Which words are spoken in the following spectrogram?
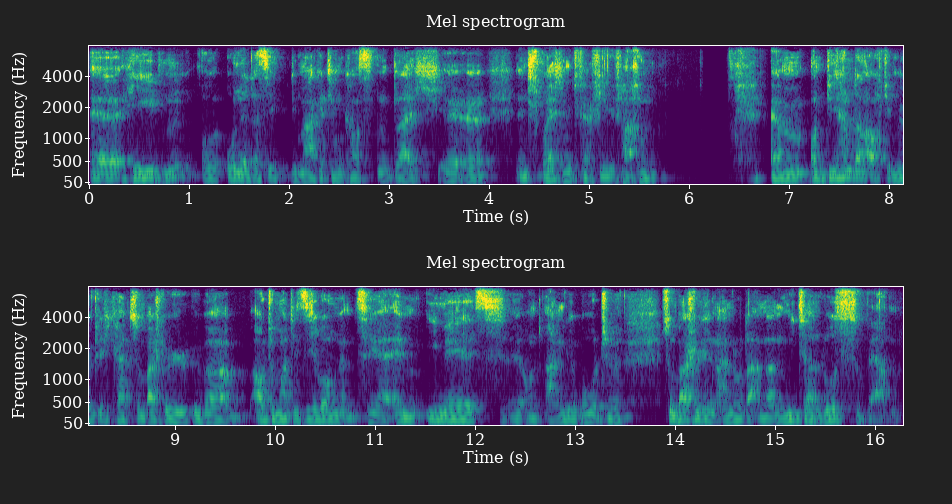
äh, heben, ohne dass sie die Marketingkosten gleich äh, entsprechend vervielfachen. Ähm, und die haben dann auch die Möglichkeit, zum Beispiel über Automatisierung im CRM, E-Mails äh, und Angebote, zum Beispiel den einen oder anderen Mieter loszuwerden.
